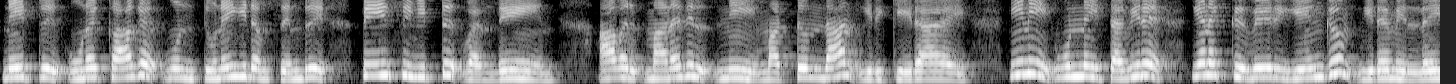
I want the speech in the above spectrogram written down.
நேற்று உனக்காக உன் துணையிடம் சென்று பேசிவிட்டு வந்தேன். அவர் மனதில் நீ மட்டும்தான் இருக்கிறாய். இனி உன்னை தவிர எனக்கு வேறு எங்கும் இடமில்லை.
